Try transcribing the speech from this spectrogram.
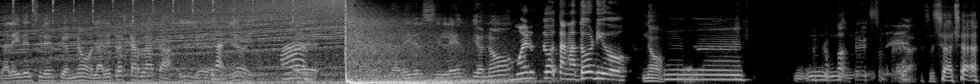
La ley del silencio, no. La letra escarlata. Ay, La- ay, ay. Ah, Eh, la ley del silencio, no. muerto, tanatorio. No. mm, mm, o sea, ya-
